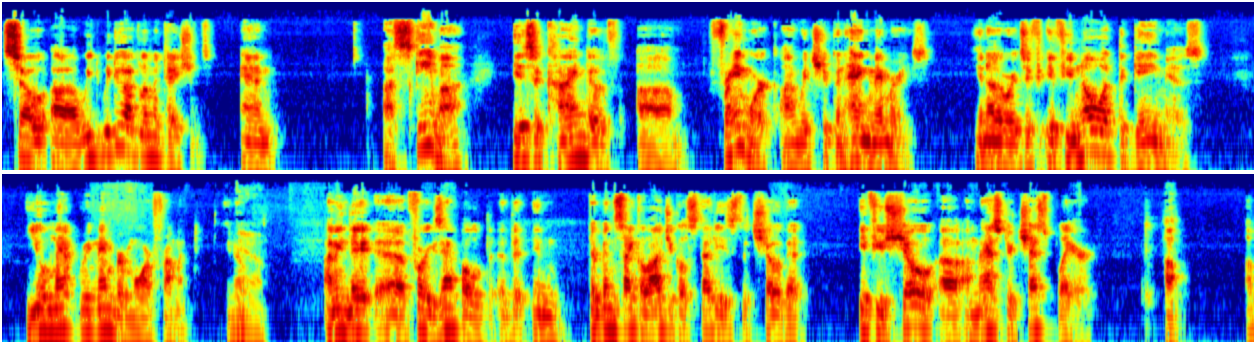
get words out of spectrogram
So uh, we, we do have limitations. And a schema is a kind of um, framework on which you can hang memories. In other words, if, if you know what the game is, you'll me- remember more from it. You know, yeah. I mean, they, uh, for example, the, in there have been psychological studies that show that if you show a, a master chess player a, a,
